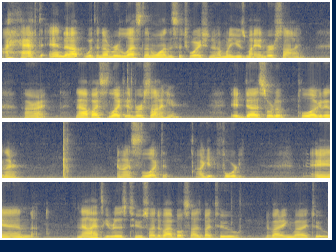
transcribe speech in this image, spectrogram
I have to end up with a number less than 1 in this situation if I'm going to use my inverse sine. Alright, now if I select inverse sine here, it does sort of plug it in there. And I select it. I get 40. And now I have to get rid of this 2, so I divide both sides by 2 dividing by 2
